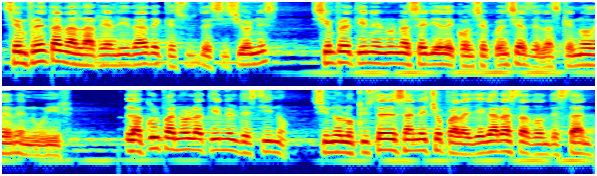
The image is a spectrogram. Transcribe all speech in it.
Se enfrentan a la realidad de que sus decisiones siempre tienen una serie de consecuencias de las que no deben huir. La culpa no la tiene el destino, sino lo que ustedes han hecho para llegar hasta donde están.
